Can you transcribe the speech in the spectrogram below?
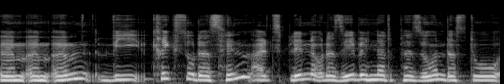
Ähm, ähm, ähm, wie kriegst du das hin als blinde oder sehbehinderte Person, dass du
